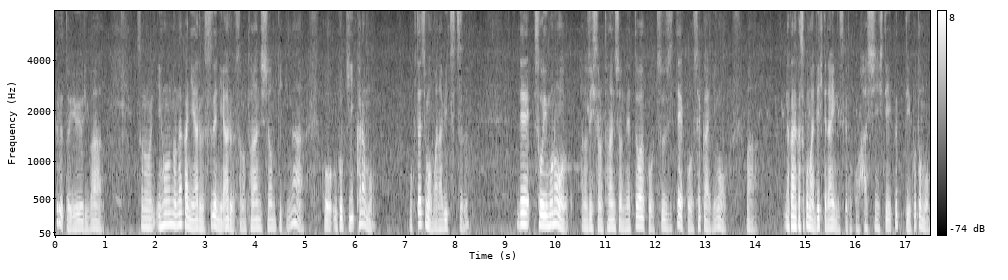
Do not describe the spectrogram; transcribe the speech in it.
くるというよりはその日本の中にあるすでにあるそのトランジション的なこう動きからも僕たちも学びつつでそういうものをあのぜひそのトランジションネットワークを通じてこう世界にも、まあ、なかなかそこまでできてないんですけどこう発信していくっていうことも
